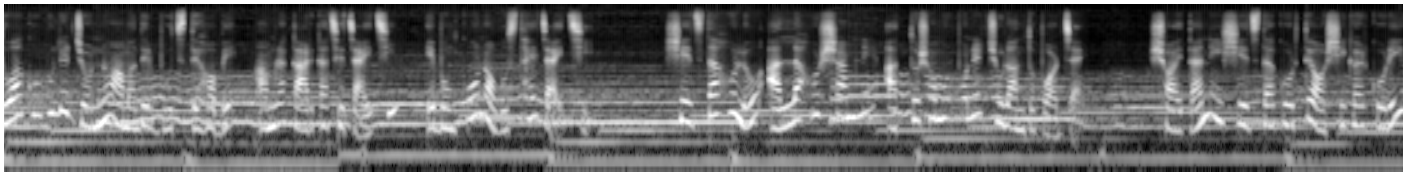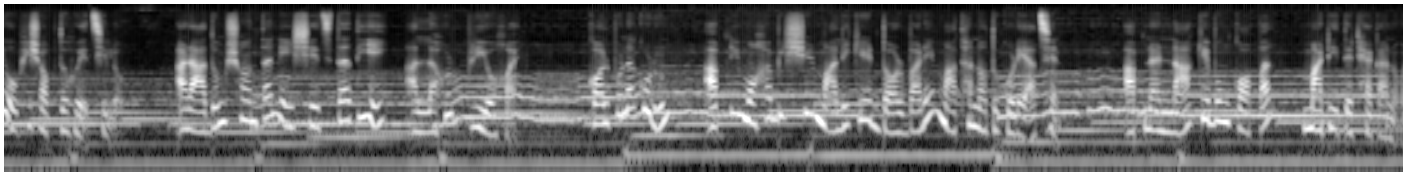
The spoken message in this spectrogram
দোয়া কবুলের জন্য আমাদের বুঝতে হবে আমরা কার কাছে চাইছি এবং কোন অবস্থায় চাইছি। সেজদা হল আল্লাহর সামনে আত্মসমর্পণের চূড়ান্ত পর্যায়। শয়তান এই সেজদা করতে অস্বীকার করেই অভিশপ্ত হয়েছিল। আর আদম সন্তান এই সেজদা দিয়েই আল্লাহর প্রিয় হয়। কল্পনা করুন, আপনি মহাবিশ্বের মালিকের দরবারে মাথা নত করে আছেন। আপনার নাক এবং কপাল মাটিতে ঠেকানো।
